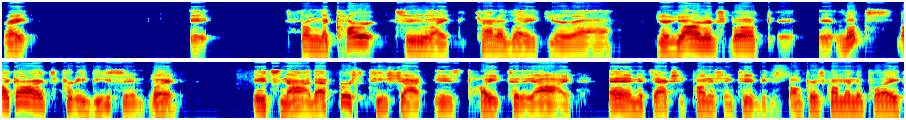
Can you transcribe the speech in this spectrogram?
right? It from the cart to like kind of like your uh your yardage book, it, it looks like oh it's pretty decent, but it's not. That first tee shot is tight to the eye. And it's actually punishing too because bunkers come into play.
